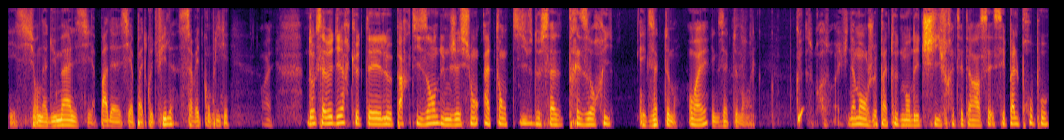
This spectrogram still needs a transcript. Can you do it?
Et si on a du mal, s'il n'y a, pas de, s'il a pas de coup de fil, ça va être compliqué. Ouais. Donc ça veut dire que tu es le partisan d'une gestion attentive de sa trésorerie. Exactement. Ouais. Exactement. Évidemment, je ne vais pas te demander de chiffres, etc. C'est, c'est pas le propos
